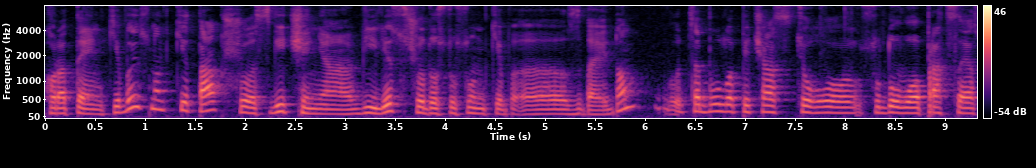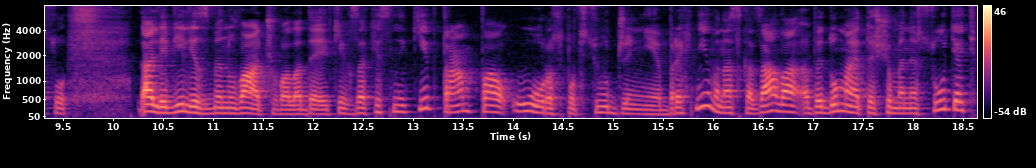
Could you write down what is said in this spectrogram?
коротенькі висновки, так що свідчення Віліс щодо стосунків е, з Вейдом, це було під час цього судового процесу. Далі Вілі звинувачувала деяких захисників Трампа у розповсюдженні брехні. Вона сказала: Ви думаєте, що мене судять?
